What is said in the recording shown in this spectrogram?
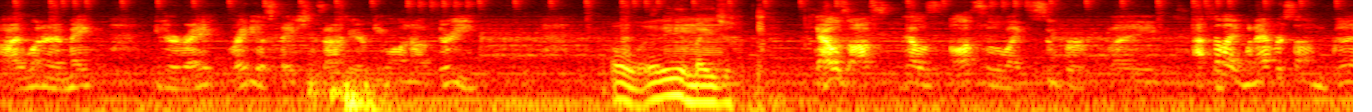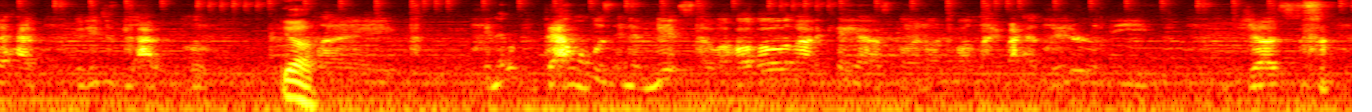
like one of the major ra- radio stations out here, B103. oh, it is major. That was awesome. That was also like super. Like I feel like whenever something good happens, it just be out of the blue. Yeah. Like, and it, that one was in the midst of a whole, whole lot of chaos going on in my life. I had literally just,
